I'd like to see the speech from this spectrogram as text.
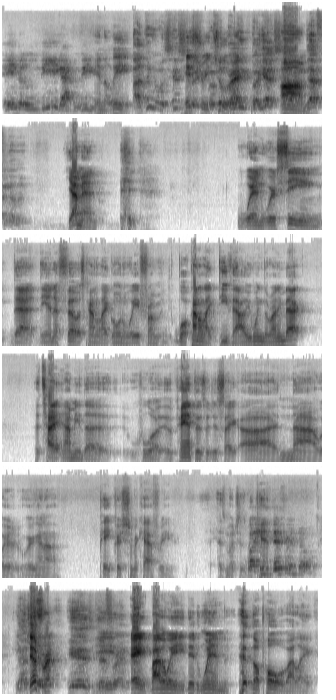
in the league, I believe. In the league. I think it was history. History but, too, but, right? But yes, Um, definitely. Yeah, man. when we're seeing that the NFL is kind of like going away from, well, kind of like devaluing the running back. The tight, I mean the who are the Panthers are just like, ah, nah, we're we're gonna pay Christian McCaffrey as much as we But he's can. different though. He's That's different. true. He is He- different. hey, by the way, he did win the poll by like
